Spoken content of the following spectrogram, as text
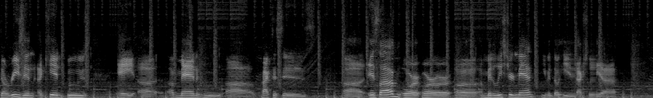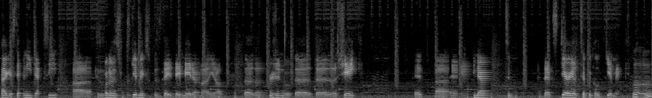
the reason a kid boos a uh, a man who uh, practices uh, Islam or or uh, a Middle Eastern man, even though he's actually uh, Pakistani Dexy. Because one of his first gimmicks was they, they made him, uh, you know, the, the version with the, the, the shake. It, uh, and he never to that stereotypical gimmick. Mm-mm.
